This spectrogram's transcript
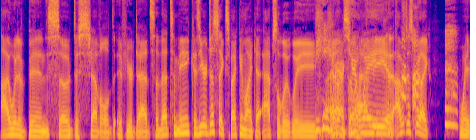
I would have been so disheveled if your dad said that to me because you're just expecting like a absolutely. Yeah. I'm I so can't happy. wait. I would just be like, "Wait,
